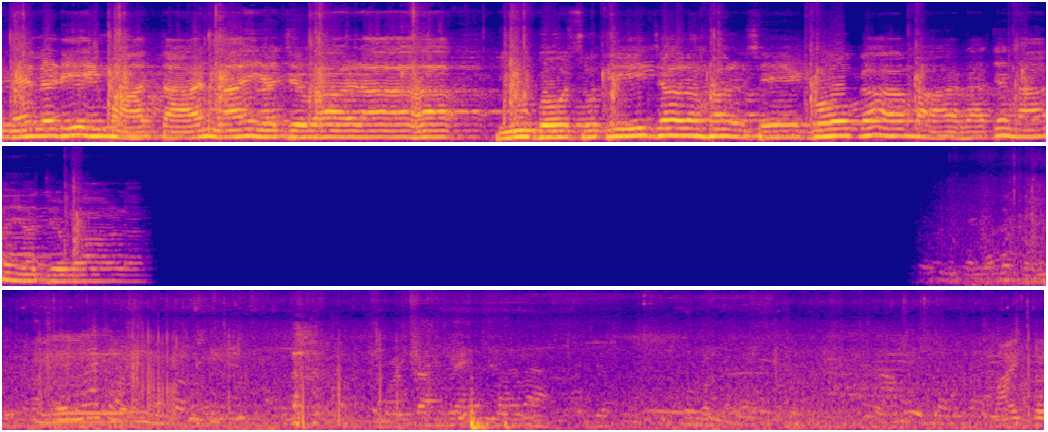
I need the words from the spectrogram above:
મેલડી માતા ના યજવાળા યુગો સુધી જળ હળશે ગોગા મહારાજ ના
